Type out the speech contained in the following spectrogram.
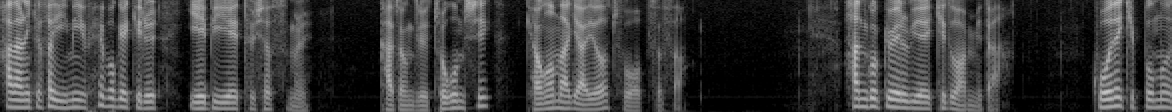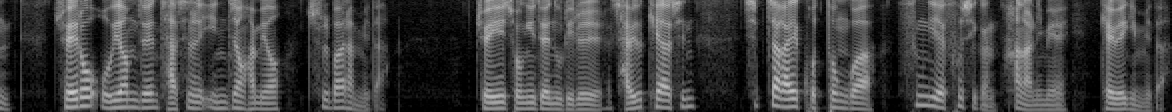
하나님께서 이미 회복의 길을 예비해 두셨음을 가정들이 조금씩 경험하게 하여 주옵소서. 한국교회를 위해 기도합니다. 구원의 기쁨은 죄로 오염된 자신을 인정하며 출발합니다. 죄의 종이 된 우리를 자유케 하신 십자가의 고통과 승리의 소식은 하나님의 계획입니다.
